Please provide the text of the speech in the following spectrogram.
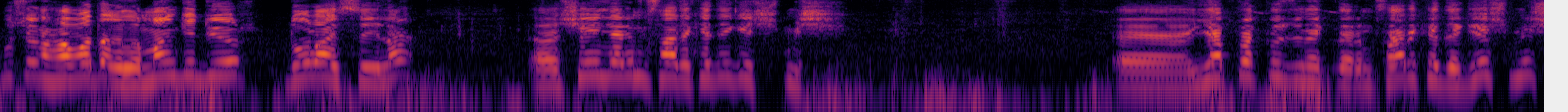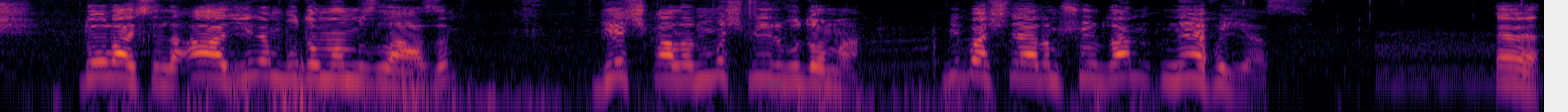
Bu sene havada ılıman gidiyor. Dolayısıyla e, şeylerimiz harekete geçmiş. Ee, yaprak gözeneklerimiz harekete geçmiş. Dolayısıyla acilen budamamız lazım. Geç kalınmış bir budama. Bir başlayalım şuradan ne yapacağız? Evet.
